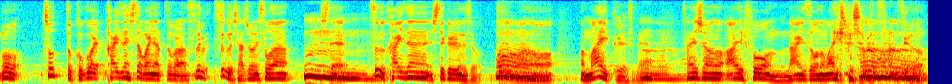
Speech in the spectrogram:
もうちょっとここ改善した方がいいなってところはすぐすぐ社長に相談して、すぐ改善してくれるんですよ。というのもあの、まあ、マイクですね、最初あの iPhone の内蔵のマイクで喋ってたんですけど、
